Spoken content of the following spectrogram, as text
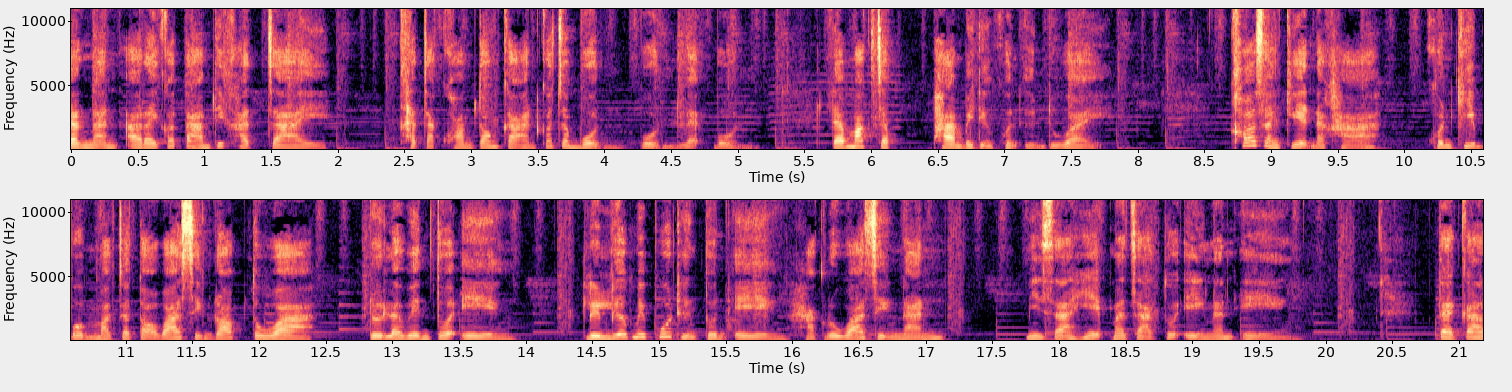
ดังนั้นอะไรก็ตามที่ขัดใจ ขัดจากความต้องการก็จะบ่นบ่นและบ่นและมักจะพานไปถึงคนอื่นด้วย ข้อสังเกตนะคะ คนขี้บ่นมักจะต่อว่าสิ่งรอบตัว โดยละเว้นตัวเอง หรือเลือกไม่พูดถึงตนเอง หากรู้ว่าสิ่งนั้น มีสาเหตุมาจากตัวเองนั่นเอง แต่การ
